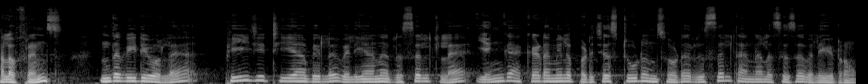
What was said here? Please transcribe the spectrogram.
ஹலோ ஃப்ரெண்ட்ஸ் இந்த வீடியோவில் பிஜிடிஆபியில் வெளியான ரிசல்ட்டில் எங்கள் அகாடமியில் படித்த ஸ்டூடெண்ட்ஸோட ரிசல்ட் அனாலிசிஸை வெளியிடுறோம்.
